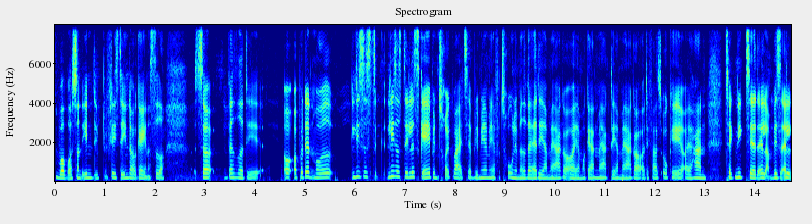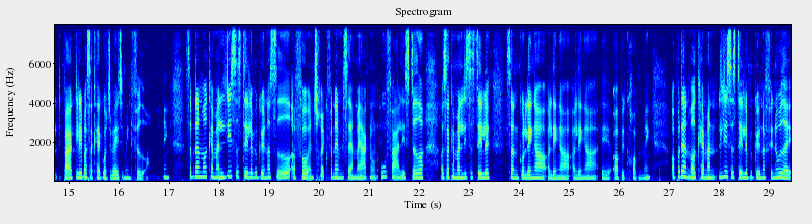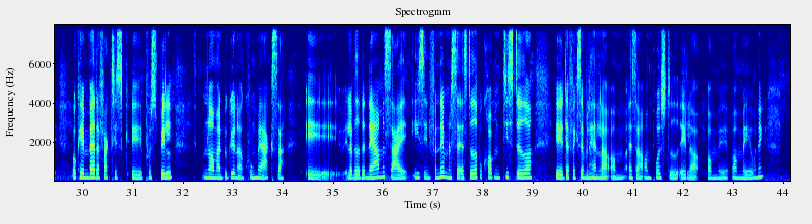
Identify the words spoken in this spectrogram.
Hvor vores sådan inde, de fleste indre organer sidder. Så, hvad hedder det, og, og på den måde lige så, lige så stille skabe en tryg vej til at blive mere og mere fortrolig med, hvad er det, jeg mærker, og jeg må gerne mærke det, jeg mærker, og det er faktisk okay, og jeg har en teknik til, at eller, hvis alt bare glipper, så kan jeg gå tilbage til mine fødder. Ikke? Så på den måde kan man lige så stille begynde at sidde og få en tryg fornemmelse af at mærke nogle ufarlige steder, og så kan man lige så stille sådan gå længere og længere og længere øh, op i kroppen. Ikke? Og på den måde kan man lige så stille begynde at finde ud af, okay, hvad er der faktisk øh, på spil, når man begynder at kunne mærke sig, øh, eller hvad det, nærme sig i sin fornemmelse af steder på kroppen, de steder, øh, der for eksempel handler om, altså om brystet eller om, øh, om maven. Ikke?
